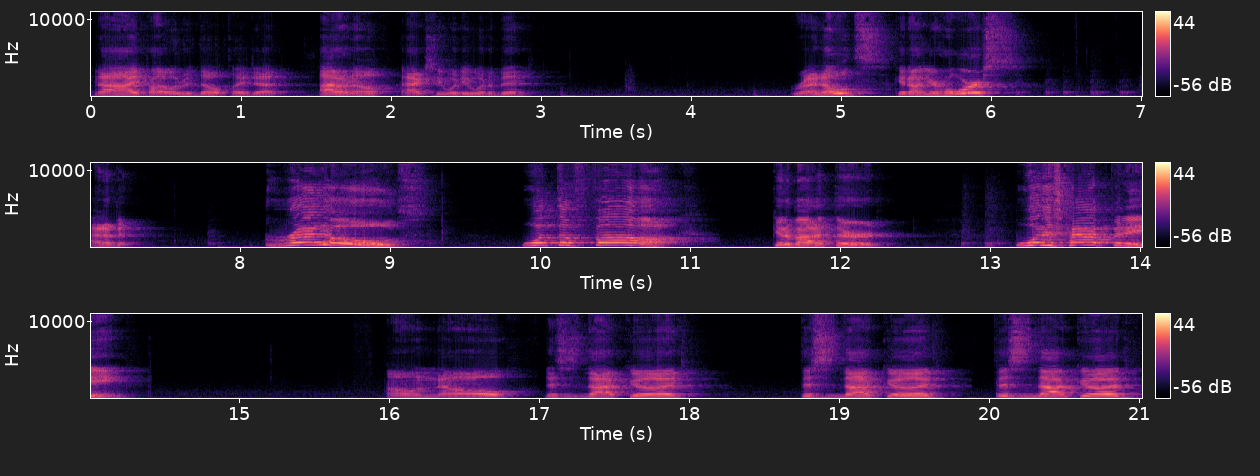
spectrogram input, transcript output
Nah, he probably would have been double play that. I don't know actually what he would have been. Reynolds, get on your horse. And a bit. Reynolds! What the fuck? Get him out at third. What is happening? Oh no. This is not good. This is not good. This is not good.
